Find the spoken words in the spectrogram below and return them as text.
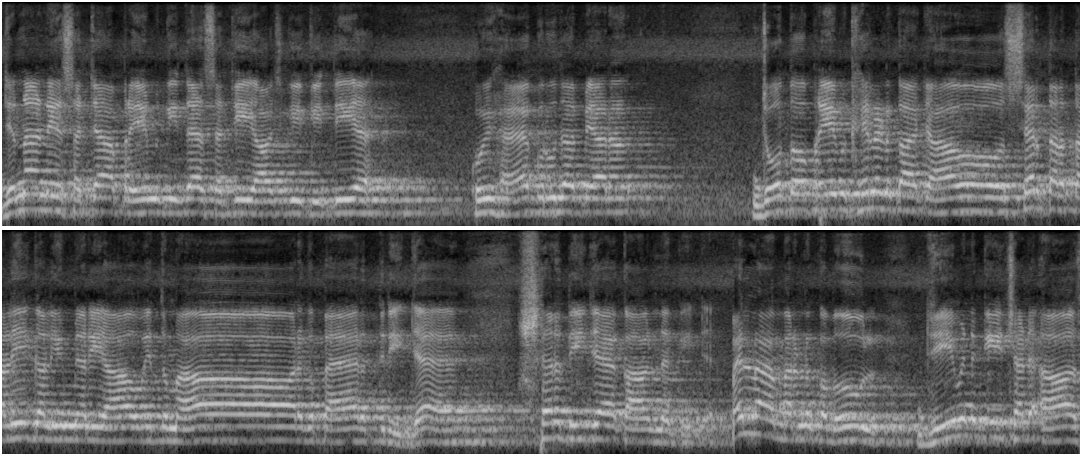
ਜਿਨ੍ਹਾਂ ਨੇ ਸੱਚਾ ਪ੍ਰੇਮ ਕੀਤਾ, ਸੱਚੀ ਆਸ਼ਕੀ ਕੀਤੀ ਹੈ, ਕੋਈ ਹੈ ਗੁਰੂ ਦਾ ਪਿਆਰਾ? ਜੋ ਤੋ ਪ੍ਰੇਮ ਖੇਲਣ ਕਾ ਚਾਹੋ, ਸਿਰ ਤਰ ਤਲੀ ਗਲੀ ਮੇਰੀ ਆਓ, ਵਿਤ ਮਾਰਗ ਪੈਰ ਤਰੀਜੈ ਸਿਰ ਦੀਜੈ ਕਾਲ ਨ ਕੀਜੈ। ਪਹਿਲਾ ਮਰਨ ਕਬੂਲ, ਜੀਵਨ ਕੀ ਛੜ ਆਸ,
